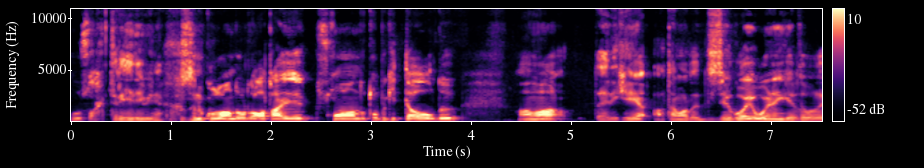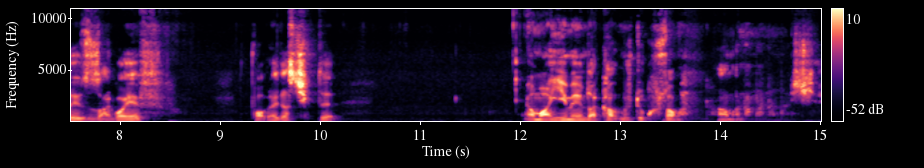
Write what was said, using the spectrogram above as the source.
Uzak direğe dibine. Hızını kullandı orada Altay'ı son anda topu gitti aldı. Ama tehlikeye atamadı. Zagoyev oyuna girdi buraya. Zagoyev. Fabregas çıktı. Aman yemeğim dakika 69 aman. Aman aman aman hiç.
